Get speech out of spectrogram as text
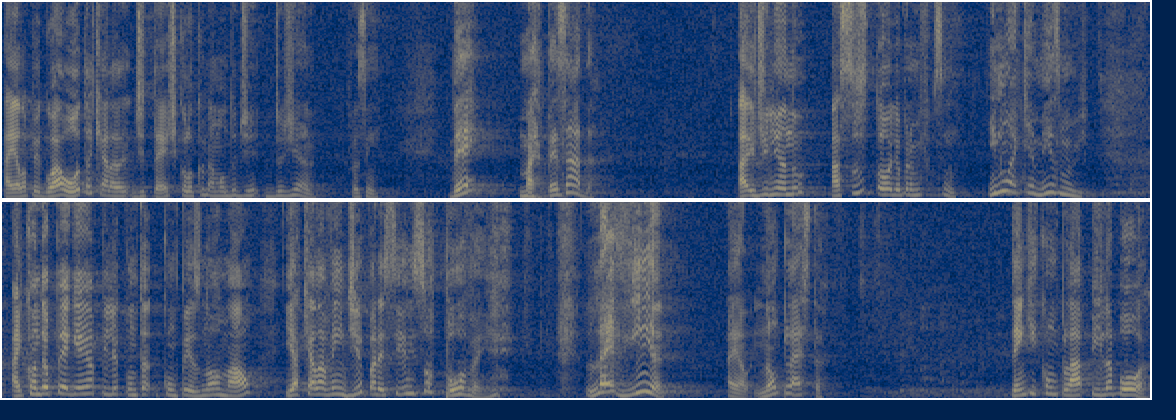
Aí ela pegou a outra, que era de teste, e colocou na mão do, Diano. Falou assim, vê, mais pesada. Aí o Juliano assustou, olhou para mim e falou assim, e não é que é mesmo? Aí quando eu peguei a pilha com, com peso normal, e aquela vendia parecia um isopor, velho. Levinha. Aí ela, não presta. Tem que comprar pilha boa.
